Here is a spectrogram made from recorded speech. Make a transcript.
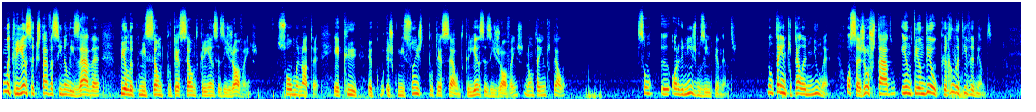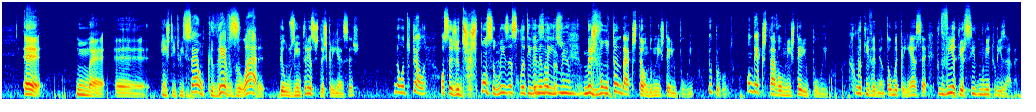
Uma criança que estava sinalizada pela Comissão de Proteção de Crianças e Jovens. Só uma nota: é que a, as comissões de proteção de crianças e jovens não têm tutela. São uh, organismos independentes. Não têm tutela nenhuma. Ou seja, o Estado entendeu que, relativamente a uma uh, instituição que deve zelar pelos interesses das crianças, não a tutela. Ou seja, desresponsabiliza-se relativamente Exatamente. a isso. Mas voltando à questão do Ministério Público, eu pergunto: onde é que estava o Ministério Público relativamente a uma criança que devia ter sido monitorizada?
